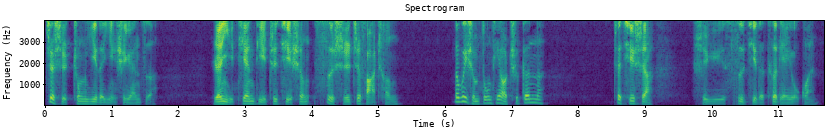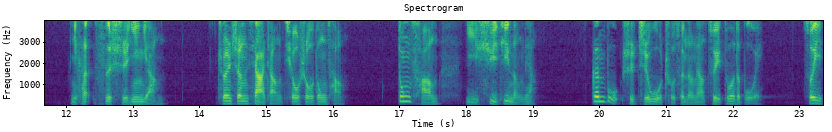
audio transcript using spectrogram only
这是中医的饮食原则。人以天地之气生，四时之法成。那为什么冬天要吃根呢？这其实啊，是与四季的特点有关。你看四时阴阳，春生夏长秋收冬藏，冬藏以蓄积能量。根部是植物储存能量最多的部位，所以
